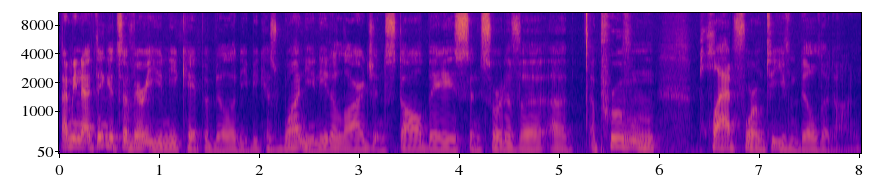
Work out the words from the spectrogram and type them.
I mean, I think it's a very unique capability because one, you need a large install base and sort of a, a, a proven platform to even build it on,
